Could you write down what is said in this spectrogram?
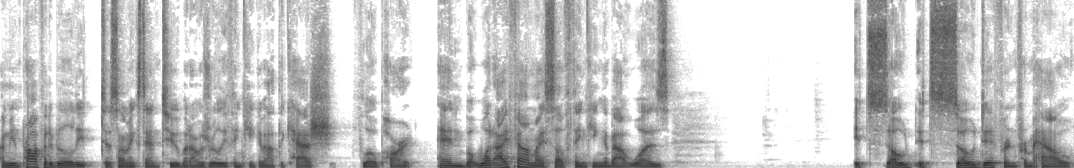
I mean, profitability to some extent too, but I was really thinking about the cash flow part. And, but what I found myself thinking about was it's so, it's so different from how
